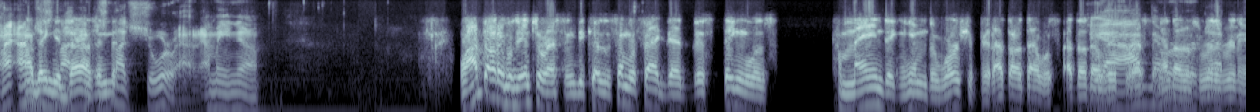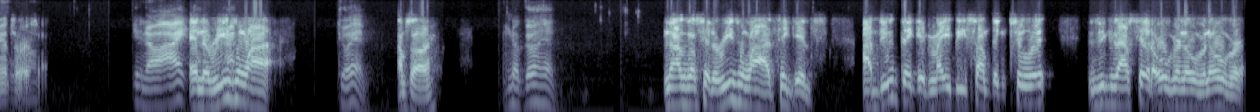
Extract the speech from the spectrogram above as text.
I, I think it not, does. I'm just not sure. I mean, you know. Well, I thought it was interesting because of some of the fact that this thing was commanding him to worship it. I thought that was I thought that yeah, was interesting. I thought it was really really interesting. You know, I and the reason I, why. Go ahead. I'm sorry. No, go ahead. No, I was gonna say the reason why I think it's I do think it may be something to it is because I've said over and over and over,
